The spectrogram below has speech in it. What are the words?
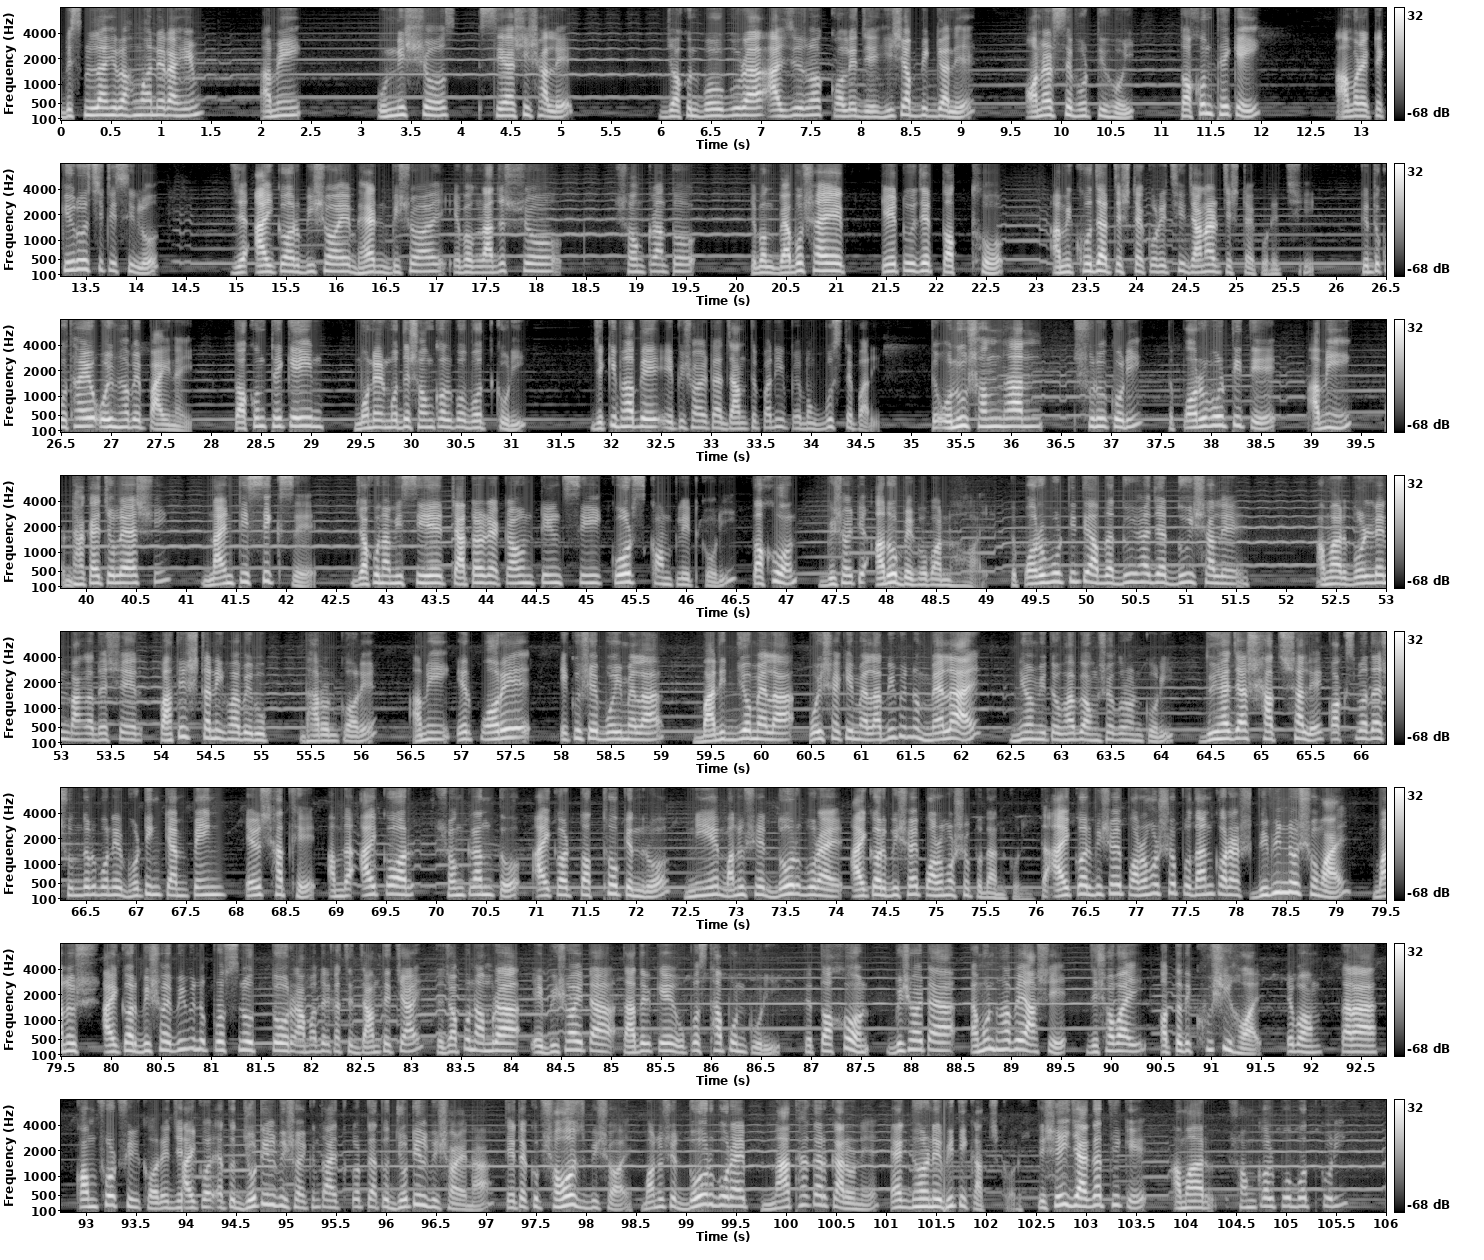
বিসমুল্লাহ রহমান রাহিম। আমি উনিশশো ছিয়াশি সালে যখন বগুড়া আজিজুল হক কলেজে হিসাব বিজ্ঞানে অনার্সে ভর্তি হই, তখন থেকেই আমার একটা কিউরিওসিটি ছিল যে আয়কর বিষয়, ভ্যাট বিষয় এবং রাজস্ব সংক্রান্ত এবং ব্যবসায়ের এ টু জেড তথ্য আমি খোঁজার চেষ্টা করেছি, জানার চেষ্টা করেছি। কিন্তু কোথায় ওইভাবে পাই নাই। তখন থেকেই মনের মধ্যে সংকল্প বোধ করি যে কীভাবে এই বিষয়টা জানতে পারি এবং বুঝতে পারি। তো অনুসন্ধান শুরু করি, তো পরবর্তীতে আমি ঢাকায় চলে আসি। নাইনটি সিক্সে যখন আমি CA charter accountancy course complete করি, তখন বিষয়টি আরও বেগবান হয়। তো পরবর্তীতে আমরা দুই হাজার দুই সালে আমার গোল্ডেন বাংলাদেশের প্রাতিষ্ঠানিকভাবে রূপ ধারণ করে। আমি এর পরে একুশে বই মেলা বাণিজ্য মেলা, বৈশাখী মেলা বিভিন্ন মেলায় নিয়মিতভাবে অংশগ্রহণ করি। দু হাজার সাত সালে কক্সবাজার সুন্দরবনের ভোটিং ক্যাম্পেইন এর সাথে আমরা আয়কর সংক্রান্ত আয়কর তথ্য কেন্দ্র নিয়ে মানুষের দৌড় গোড়ায় আয়কর বিষয়ে পরামর্শ প্রদান করি। তা আয়কর বিষয়ে পরামর্শ প্রদান করার বিভিন্ন সময় মানুষ আয়কর বিষয়ে বিভিন্ন প্রশ্ন উত্তর আমাদের কাছে জানতে চায়। তো যখন আমরা এই বিষয়টা তাদেরকে উপস্থাপন করি তো তখন বিষয়টা এমনভাবে আসে যে সবাই অত্যধিক খুশি হয় এবং তারা কমফোর্ট ফিল করে যে আয়কর এত জটিল বিষয় কিন্তু আয়কর তো এত জটিল বিষয় না। এটা খুব সহজ বিষয়। মানুষের দৌড় গোড়ায় না থাকার কারণে এক ধরনের ভীতি কাজ করে। তো সেই জায়গা থেকে আমার সংকল্প বোধ করি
